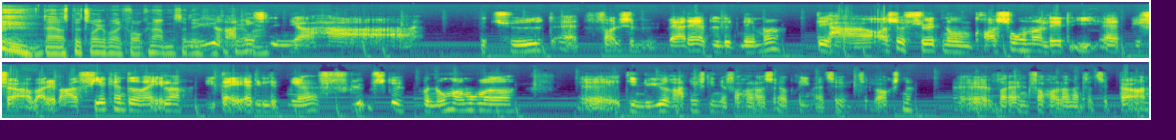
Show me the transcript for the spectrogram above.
Der er også blevet trykket på rekordknappen, så det Nye retningslinjer har betydet, at folks hverdag er blevet lidt nemmere. Det har også ført nogle gråzoner lidt i, at vi før var det meget firkantede regler. I dag er de lidt mere flyvske på nogle områder. Øh, de nye retningslinjer forholder sig jo primært til, til voksne. Øh, hvordan forholder man sig til børn?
